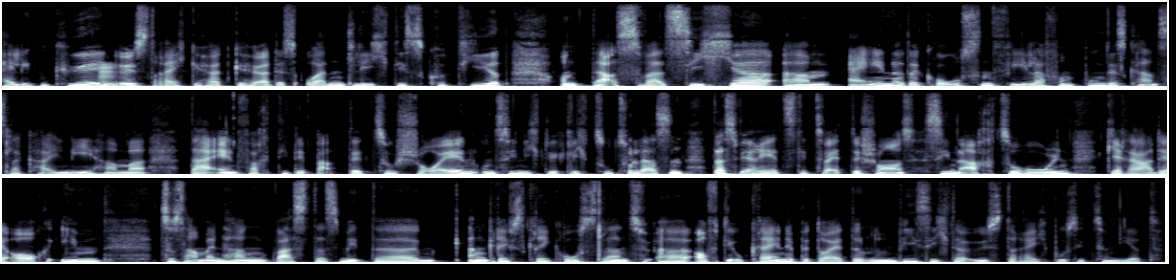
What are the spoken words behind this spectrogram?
heiligen Kühe in mhm. Österreich gehört, gehört es ordentlich diskutiert. Und das war sicher ähm, einer der großen Fehler von Bundeskanzler Karl Nehammer, da einfach die Debatte zu scheuen und sie nicht wirklich zuzulassen. Das wäre jetzt die zweite Chance, sie nachzuholen, gerade auch im Zusammenhang, was das mit dem Angriffskrieg Russlands äh, auf die Ukraine bedeutet und wie sich da Österreich positioniert.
